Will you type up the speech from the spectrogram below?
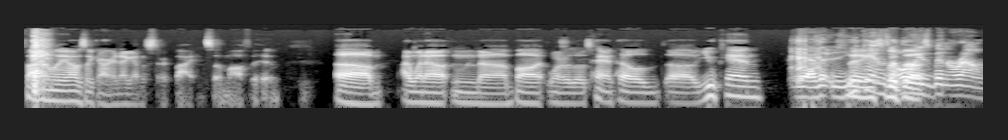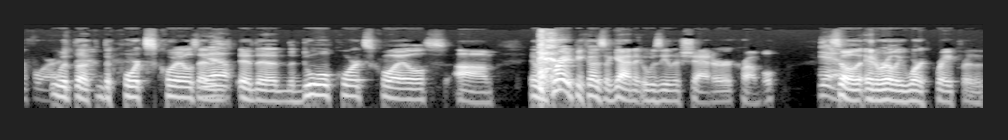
finally I was like, all right, I got to start buying some off of him. Um, I went out and uh, bought one of those handheld uh, Yocan Yeah, the, Yocan's with the- always been around for it, with the man. the quartz coils and Yeah. uh, the the dual quartz coils. Um, it was great because again, it was either shatter or crumble. Yeah. So it really worked great for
